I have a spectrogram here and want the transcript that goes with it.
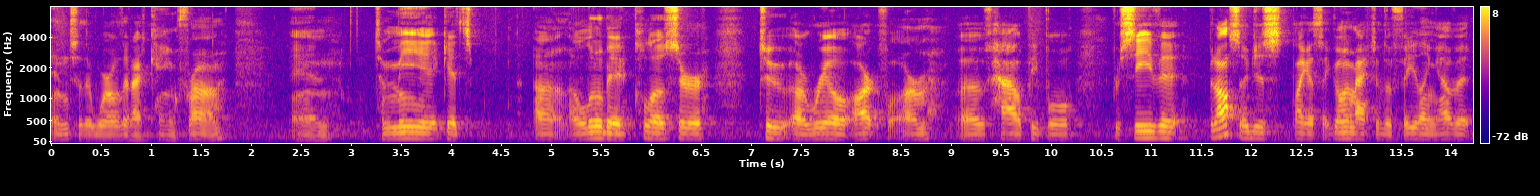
into the world that I came from, and to me it gets uh, a little bit closer to a real art form of how people perceive it, but also just like I said, going back to the feeling of it.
